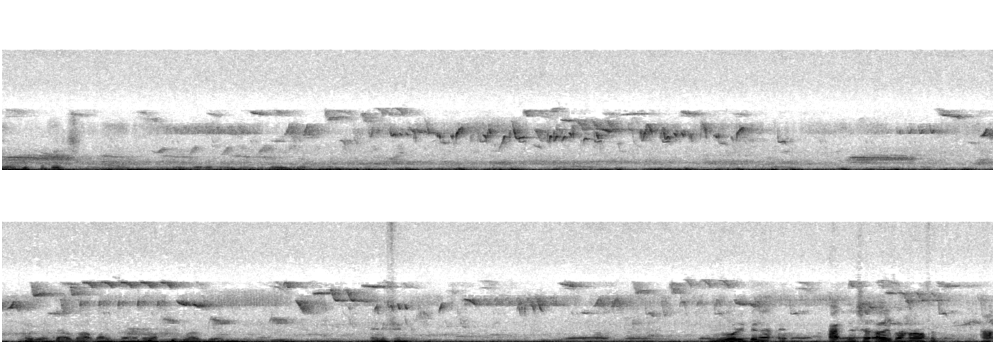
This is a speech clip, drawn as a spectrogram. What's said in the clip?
Little bit of this. Goes out that way further, it won't get anything. We've already been at, at this at over half an, at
